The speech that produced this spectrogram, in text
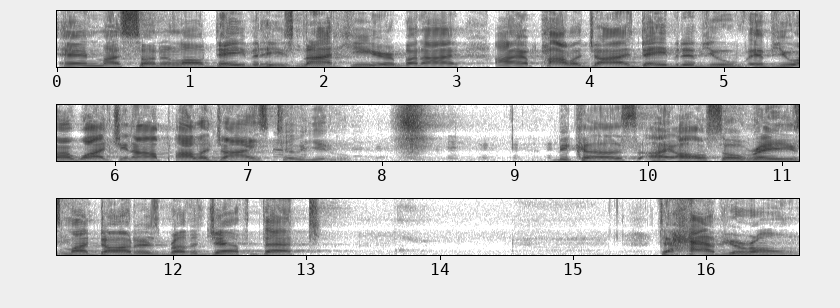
And my son-in-law David, he's not here, but I, I apologize. David, if you if you are watching, I apologize to you. Because I also raised my daughters, Brother Jeff, that to have your own.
